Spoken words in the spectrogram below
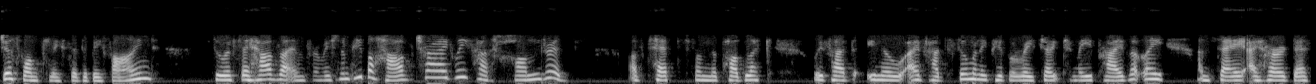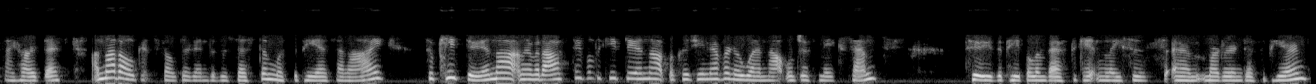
just wants Lisa to be found. So if they have that information, and people have tried, we've had hundreds of tips from the public. We've had, you know, I've had so many people reach out to me privately and say, I heard this, I heard this. And that all gets filtered into the system with the PSNI. So keep doing that. And I would ask people to keep doing that because you never know when that will just make sense to the people investigating Lisa's um, murder and disappearance.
